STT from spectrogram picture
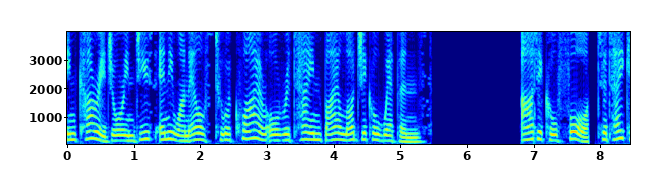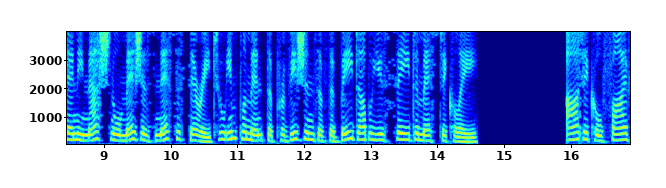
encourage or induce anyone else to acquire or retain biological weapons. Article 4, to take any national measures necessary to implement the provisions of the BWC domestically. Article 5,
